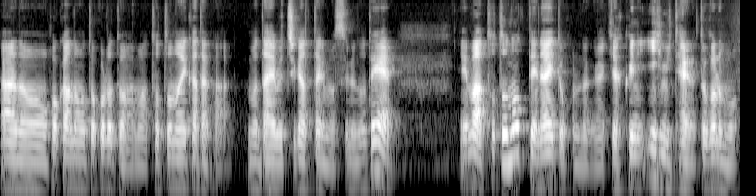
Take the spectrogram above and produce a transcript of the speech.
あの他のところとはま整え方がまだいぶ違ったりもするので、えまあ整ってないところが逆にいいみたいなところも、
